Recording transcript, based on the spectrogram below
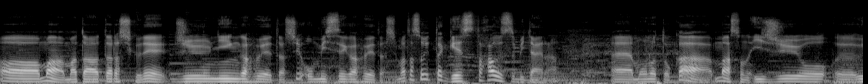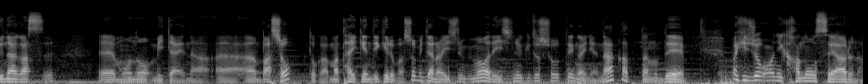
あまあまた新しくね住人が増えたしお店が増えたしまたそういったゲストハウスみたいな、え、ものとか、まあ、その移住を促すものみたいな場所とか、まあ、体験できる場所みたいなのは今まで一抜きと商店街にはなかったので、まあ、非常に可能性あるな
